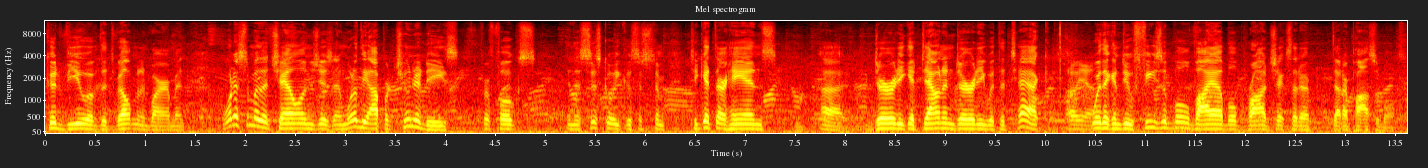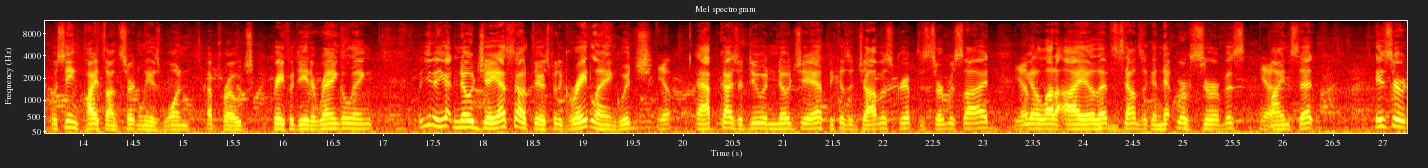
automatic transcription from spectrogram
good view of the development environment. What are some of the challenges and what are the opportunities for folks in the Cisco ecosystem to get their hands uh, dirty, get down and dirty with the tech, Oh, yeah. where they can do feasible, viable projects that are, that are possible? We're seeing Python certainly as one approach, great for data wrangling, but you know, you got Node.js out there, it's been a great language. Yep. App guys are doing Node.js because of JavaScript, the server side. You got a lot of I.O., that sounds like a network service Yeah. mindset. Is there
